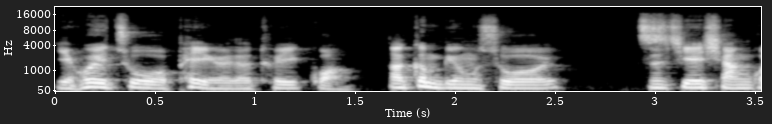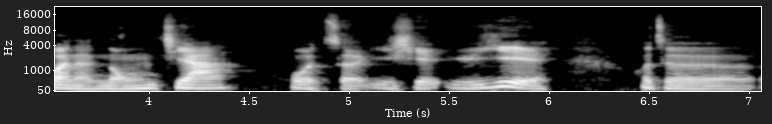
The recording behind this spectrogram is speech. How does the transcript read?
也会做配合的推广。那更不用说直接相关的农家或者一些渔业或者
